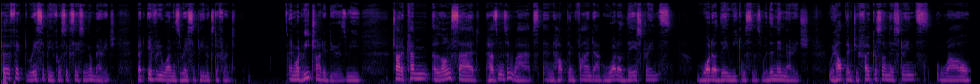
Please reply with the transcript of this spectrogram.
perfect recipe for success in your marriage but everyone's recipe looks different. And what we try to do is we try to come alongside husbands and wives and help them find out what are their strengths, what are their weaknesses within their marriage. We help them to focus on their strengths while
